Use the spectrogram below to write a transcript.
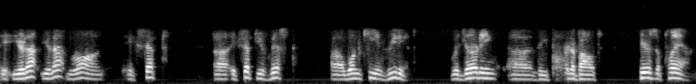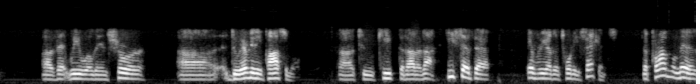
You're not you're not wrong, except uh, except you've missed uh, one key ingredient. regarding uh, the part about here's a plan uh, that we will ensure uh, do everything possible uh, to keep the da da da. He says that every other 20 seconds. The problem is,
